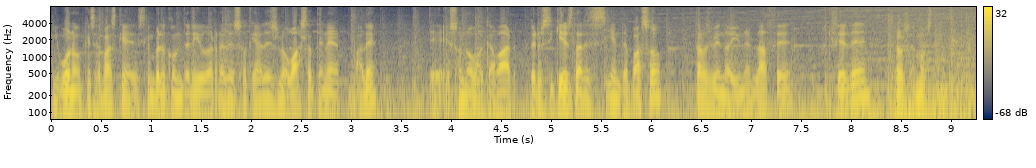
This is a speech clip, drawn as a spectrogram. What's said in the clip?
y bueno, que sepas que siempre el contenido de redes sociales lo vas a tener, ¿vale? Eh, eso no va a acabar, pero si quieres dar ese siguiente paso, estás viendo ahí un enlace, accede, nos vemos dentro.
